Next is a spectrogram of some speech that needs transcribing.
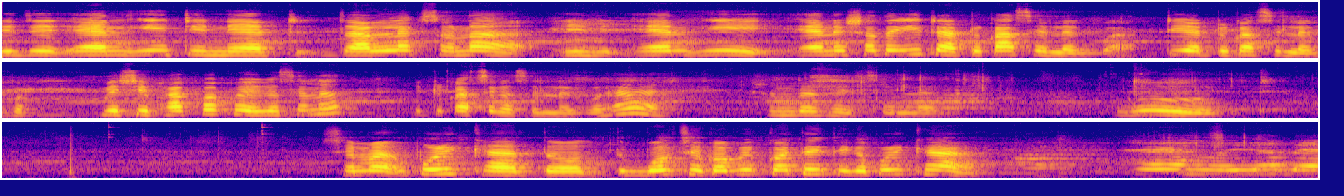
এই যে এন ই টি নেট যার লেখছো না? এই যে এন ই এন এর সাথে ইটা একটু কাছে লিখবা টি একটু কাছে লিখবা বেশি ফাঁক ফাঁক হয়ে গেছে না? একটু কাছে কাছে লিখবা হ্যাঁ? সুন্দর হয়েছে লেখা গুড শ্যামা পরীক্ষা তো বলছে কবে কয় তারিখ থেকে পরীক্ষা? হ্যাঁ যাবে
